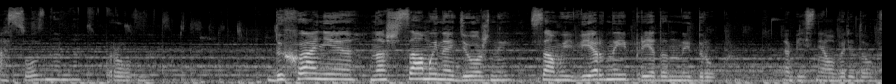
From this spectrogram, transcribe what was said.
осознанно, ровно. «Дыхание – наш самый надежный, самый верный и преданный друг», – объяснял Варидокс.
